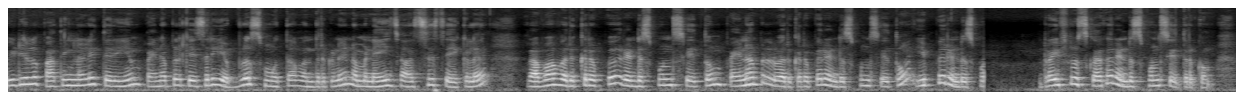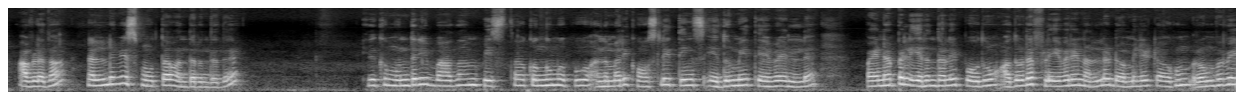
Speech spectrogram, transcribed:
வீடியோவில் பார்த்தீங்கனாலே தெரியும் பைனாப்பிள் கேசரி எவ்வளோ ஸ்மூத்தாக வந்திருக்குன்னு. நம்ம நெய் ஜாஸ்தி சேர்க்கல. ரவா வறுக்கிறப்ப ரெண்டு ஸ்பூன் சேர்த்தோம். பைனாப்பிள் வறுக்கிறப்ப ரெண்டு ஸ்பூன் சேர்த்தோம். இப்போ ரெண்டு ஸ்பூன் ட்ரை ஃப்ரூட்ஸ்க்காக ரெண்டு ஸ்பூன் சேர்த்துருக்கோம். அவ்வளோதான் நல்லாவே ஸ்மூத்தாக வந்திருந்தது. இதுக்கு முந்திரி பாதாம் பிஸ்தா குங்குமப்பூ அந்த மாதிரி காஸ்ட்லி திங்ஸ் எதுவுமே தேவையில்லை. பைனாப்பிள் இருந்தாலே போதும். அதோட ஃப்ளேவரே நல்ல டொமினேட் ஆகும். ரொம்பவே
